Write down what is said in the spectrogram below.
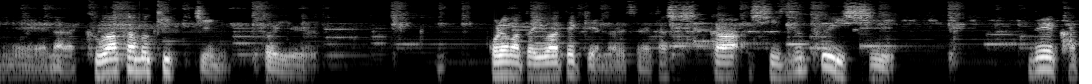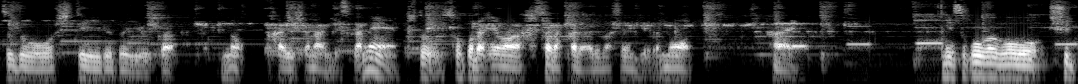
えーなんだ、クワカブキッチンという、これまた岩手県のですね、確か、雫石で活動をしているというか、の会社なんですかね。ちょっとそこら辺は定かではありませんけれども、はい。で、そこがこう、出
